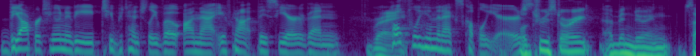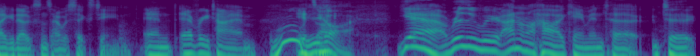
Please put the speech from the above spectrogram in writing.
the opportunity to potentially vote on that. If not this year, then Right. hopefully in the next couple years. Well, true story. I've been doing psychedelics since I was 16, and every time Woo, it's yeehaw. yeah, really weird. I don't know how I came into to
